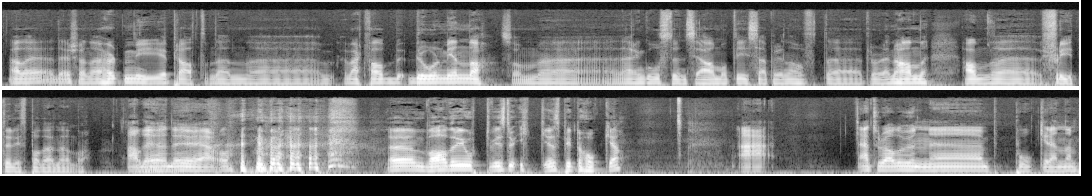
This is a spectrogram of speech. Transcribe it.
Ja, det, det, skjønner jeg. Jeg har hørt mye prat om den. Uh, I hvert fall broren min, da. Som Det er en god stund siden han måtte gi seg pga. hofteproblemer. Han, han flyter litt på den ennå. Ja, det, det, gjør jeg òg. hva hadde du gjort hvis du ikke spilte hockey? Nei, jeg tror jeg hadde vunnet poker-NM.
